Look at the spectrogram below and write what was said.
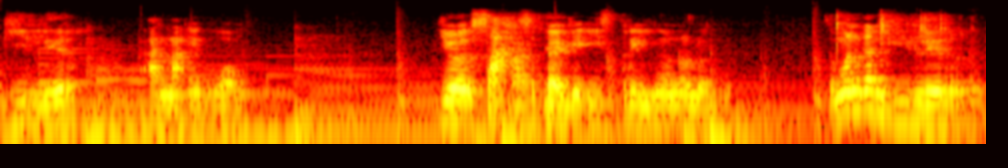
gilir anake wong. Yo sah Bagi. sebagai istri ngono lho. Cuman kan gilir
